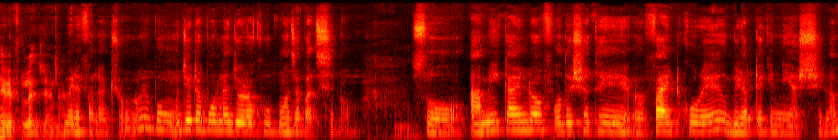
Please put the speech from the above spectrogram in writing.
মেরে ফেলার জন্য। মেরে ফেলার জন্য এবং যেটা বললেন যে ওরা খুব মজা পাচ্ছিল। সো আমি কাইন্ড অফ ওদের সাথে ফাইট করে বিড়ালটাকে নিয়ে আসছিলাম।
